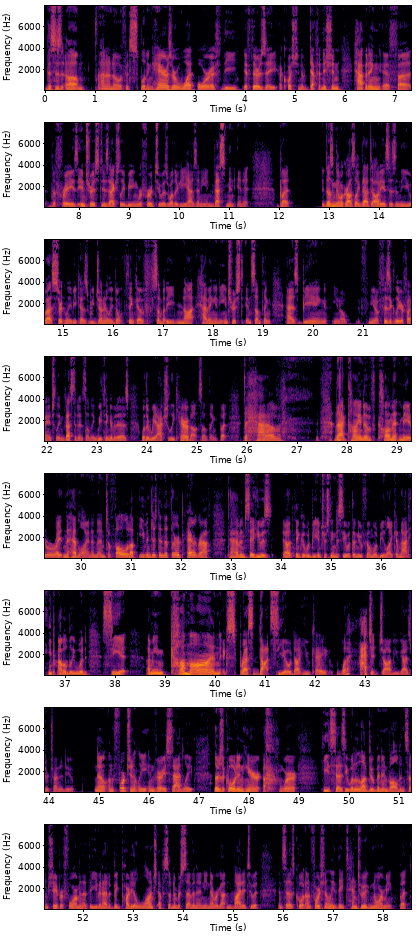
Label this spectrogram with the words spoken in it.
This is um, I don't know if it's splitting hairs or what, or if the if there's a, a question of definition happening, if uh, the phrase interest is actually being referred to as whether he has any investment in it. But it doesn't come across like that to audiences in the U.S. Certainly, because we generally don't think of somebody not having any interest in something as being, you know, f- you know, physically or financially invested in something. We think of it as whether we actually care about something. But to have that kind of comment made right in the headline, and then to follow it up even just in the third paragraph to have him say he was uh, think it would be interesting to see what the new film would be like, and that he probably would see it. I mean, come on, express.co.uk. What a hatchet job you guys are trying to do. Now, unfortunately and very sadly, there's a quote in here where he says he would have loved to have been involved in some shape or form and that they even had a big party to launch episode number 7 and he never got invited to it and says quote unfortunately they tend to ignore me but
